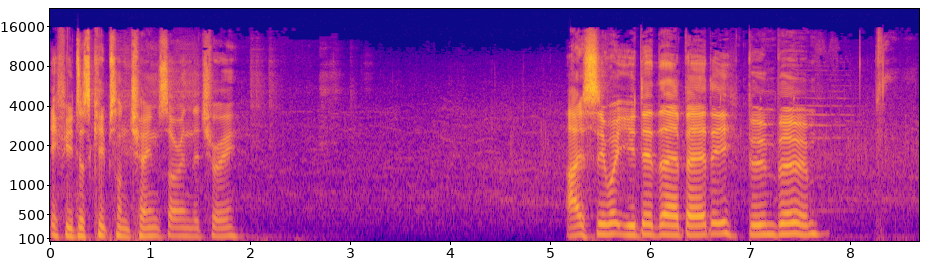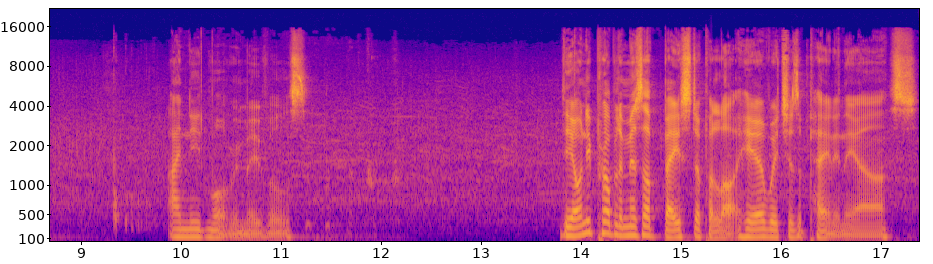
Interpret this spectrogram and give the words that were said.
If he just keeps on chainsawing the tree. I see what you did there, Birdie. Boom, boom. I need more removals. The only problem is I've based up a lot here, which is a pain in the ass.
